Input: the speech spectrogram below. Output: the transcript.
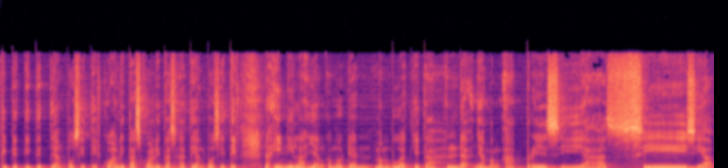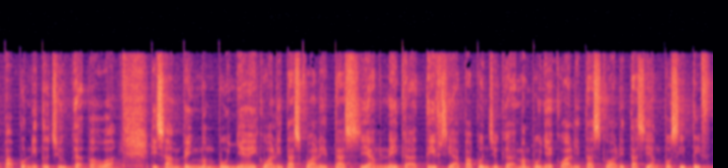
bibit-bibit yang positif, kualitas-kualitas hati yang positif. Nah, inilah yang kemudian membuat kita hendaknya mengapresiasi siapa pun itu juga bahwa di samping mempunyai kualitas-kualitas yang negatif, siapa pun juga mempunyai kualitas-kualitas yang positif.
